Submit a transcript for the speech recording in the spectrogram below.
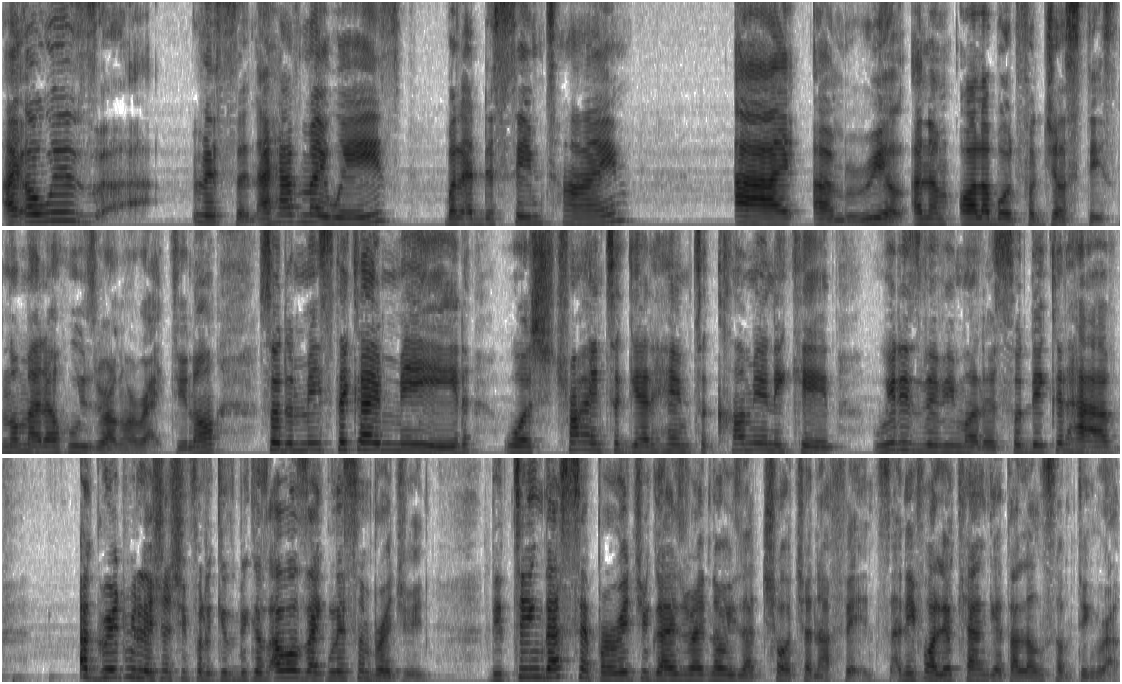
I always, uh, listen, I have my ways, but at the same time, I am real and I'm all about for justice, no matter who is wrong or right, you know? So the mistake I made was trying to get him to communicate with his baby mother so they could have a great relationship for the kids because I was like, listen, brethren, the thing that separates you guys right now is a church and a fence. And if all you can get along, something wrong.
